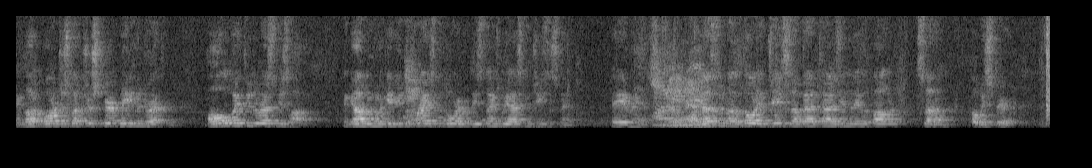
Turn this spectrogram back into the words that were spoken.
And Lord, Lord, just let your spirit lead him and direct him all the way through the rest of his life. And God, we want to give you the praise and the glory for these things we ask in Jesus' name. Amen. Amen. Dustin, by the authority of Jesus, I baptize you in the name of the Father, Son, Holy Spirit.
